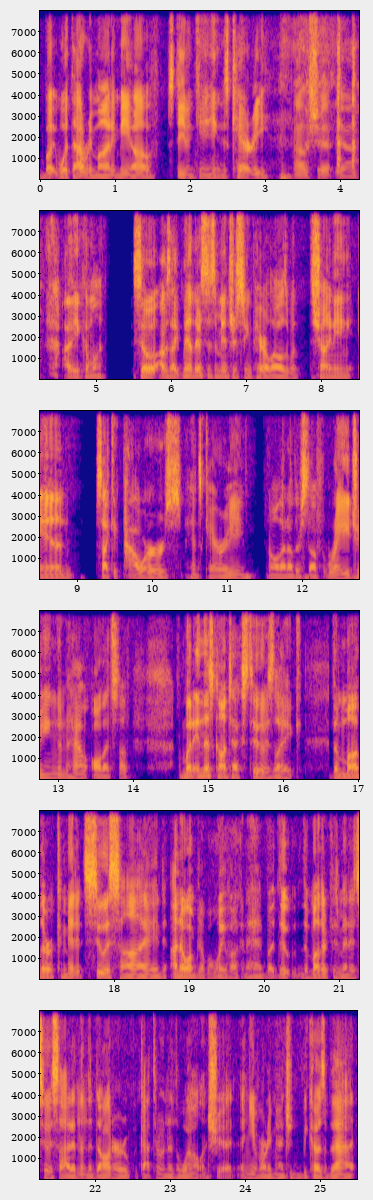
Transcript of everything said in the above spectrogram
But what that reminded me of, Stephen King, is Carrie. Oh shit! Yeah. I mean, come on. So I was like, man, there's some interesting parallels with Shining and psychic powers, hence Carrie and all that other stuff, raging and how all that stuff. But in this context too, is like the mother committed suicide. I know I'm jumping way fucking ahead, but the the mother committed suicide and then the daughter got thrown in the well and shit. And you've already mentioned because of that,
